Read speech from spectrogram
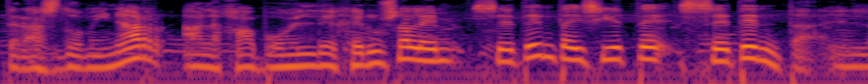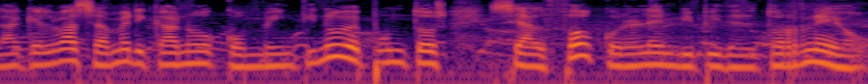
tras dominar al Japoel de Jerusalén 77-70, en la que el base americano con 29 puntos se alzó con el MVP del torneo.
